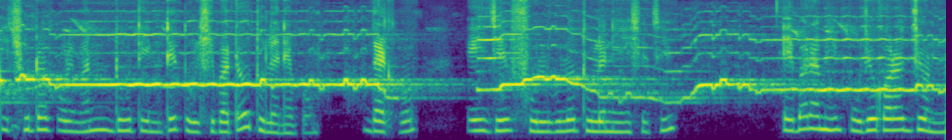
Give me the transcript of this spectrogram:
কিছুটা পরিমাণ দু তিনটে তুলসী পাতাও তুলে নেব। দেখো, এই যে ফুলগুলো তুলে নিয়ে এসেছি। এবার আমি পুজো করার জন্য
